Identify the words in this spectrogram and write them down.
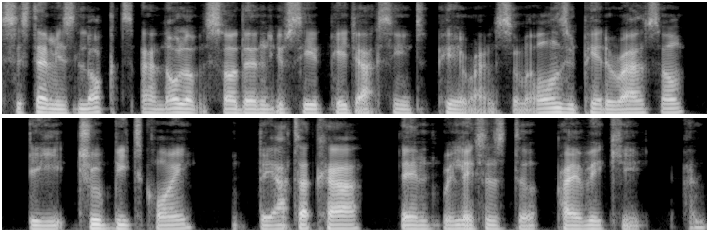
system is locked and all of a sudden you see a page asking you to pay a ransom. And once you pay the ransom, the true Bitcoin, the attacker then releases the private key. And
